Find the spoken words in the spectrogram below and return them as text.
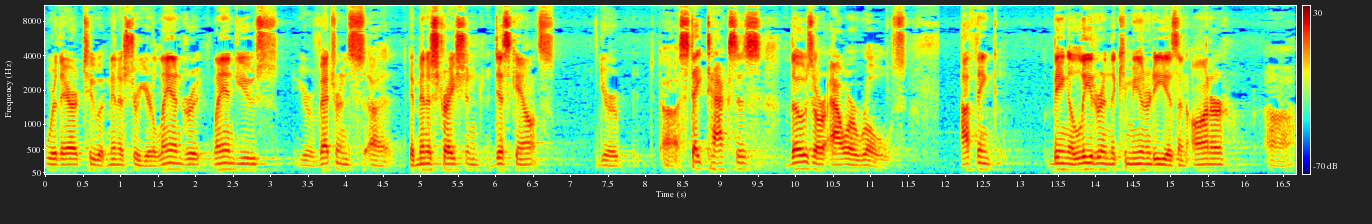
We're there to administer your land, land use, your veterans uh, administration discounts, your uh, state taxes. Those are our roles. I think being a leader in the community is an honor, uh,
